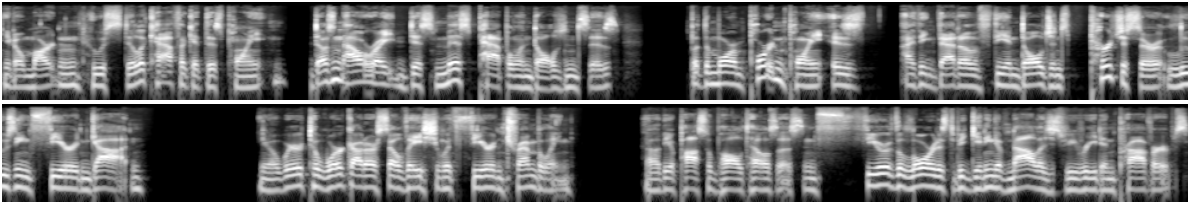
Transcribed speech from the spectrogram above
you know, Martin, who is still a Catholic at this point, doesn't outright dismiss papal indulgences. But the more important point is, I think, that of the indulgence purchaser losing fear in God. You know, we're to work out our salvation with fear and trembling, uh, the Apostle Paul tells us. And fear of the Lord is the beginning of knowledge, as we read in Proverbs.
